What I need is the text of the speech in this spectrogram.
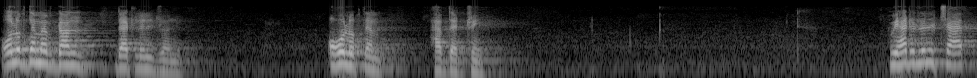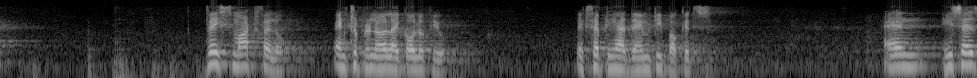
All of them have done that little journey. All of them have that dream. We had a little chap, very smart fellow, entrepreneur like all of you, except he had the empty pockets. And he says,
